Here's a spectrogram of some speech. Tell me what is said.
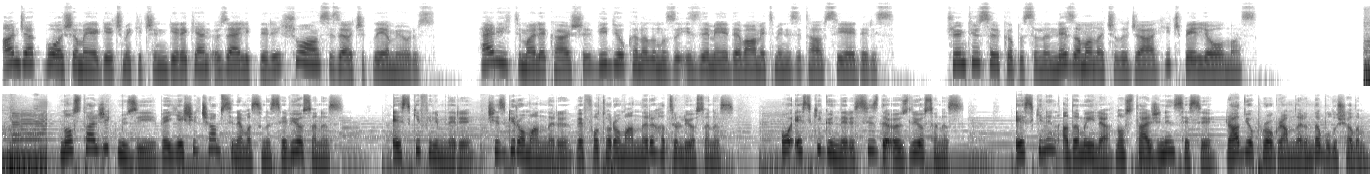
Ancak bu aşamaya geçmek için gereken özellikleri şu an size açıklayamıyoruz. Her ihtimale karşı video kanalımızı izlemeye devam etmenizi tavsiye ederiz. Çünkü sır kapısının ne zaman açılacağı hiç belli olmaz. Nostaljik müziği ve Yeşilçam sinemasını seviyorsanız, eski filmleri, çizgi romanları ve fotoromanları hatırlıyorsanız, o eski günleri siz de özlüyorsanız, Eskinin adamıyla Nostaljinin Sesi radyo programlarında buluşalım.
